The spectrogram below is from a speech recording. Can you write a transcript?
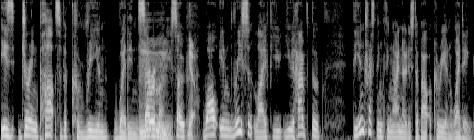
is during parts of a Korean wedding ceremony. So Mm. yeah. while in recent life you, you have the the interesting thing I noticed about a Korean wedding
